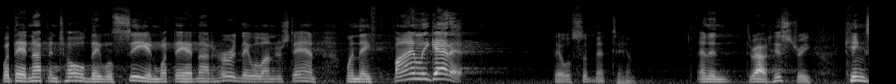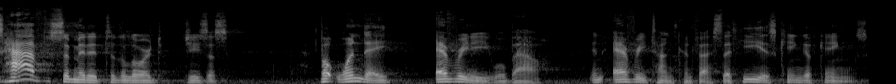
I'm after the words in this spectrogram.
what they had not been told, they will see, and what they had not heard, they will understand. When they finally get it, they will submit to him. And then throughout history, kings have submitted to the Lord Jesus. But one day, every knee will bow and every tongue confess that he is King of kings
